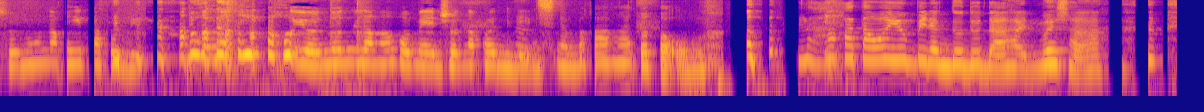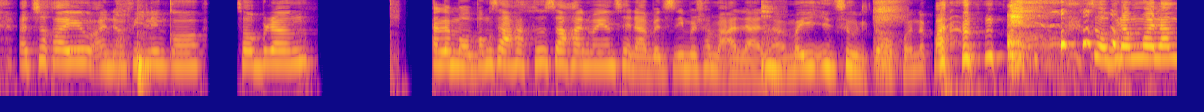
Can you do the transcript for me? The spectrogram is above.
So, nung nakita ko, di- nung nakita ko yun, nun lang ako medyo na-convince na baka nga totoo. Nakakatawa yung pinagdududahan mo siya. At saka yung ano, feeling ko, sobrang, alam mo, bang sasakan mo yung sinabi, hindi mo siya maalala, may insulto ako na parang, sobrang walang,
